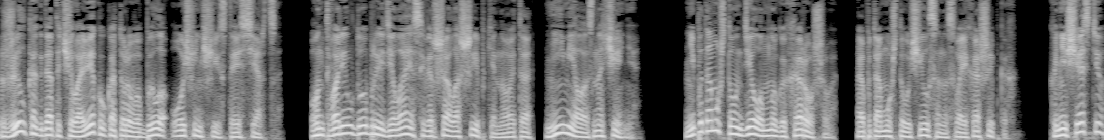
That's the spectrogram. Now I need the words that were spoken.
Жил когда-то человек, у которого было очень чистое сердце. Он творил добрые дела и совершал ошибки, но это не имело значения. Не потому, что он делал много хорошего, а потому, что учился на своих ошибках. К несчастью,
